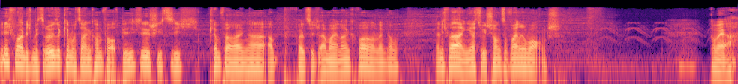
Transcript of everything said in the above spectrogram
Ich freundlich mysteriöse Kämpfer zu einem Kampf aus. Besiegte schießt sich Kämpfer ab, falls sich einmal in einen Kampf und dann kann man nicht sagen, hast du die Chance auf eine Revanche. Komm her.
